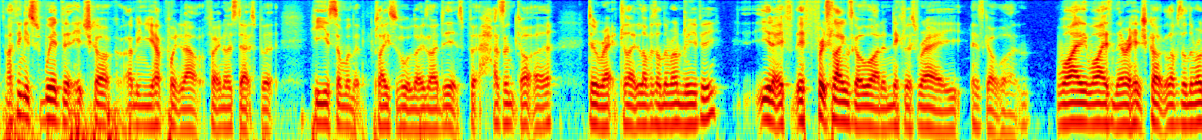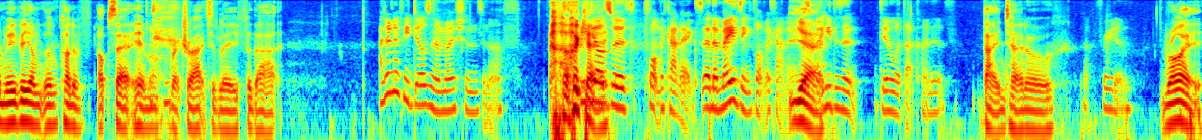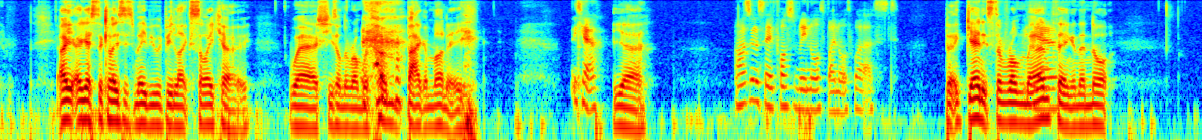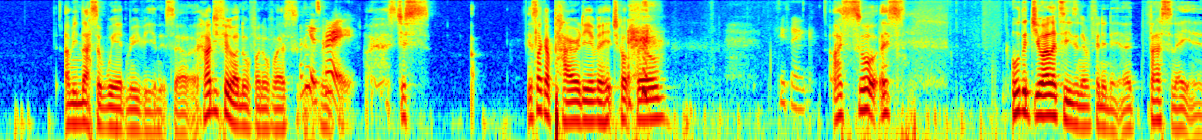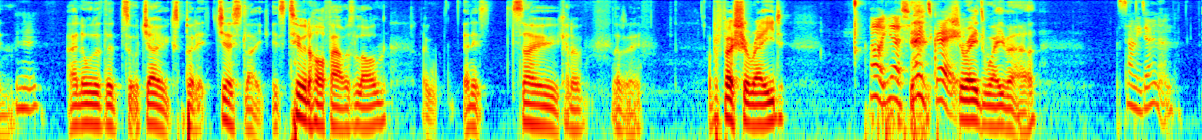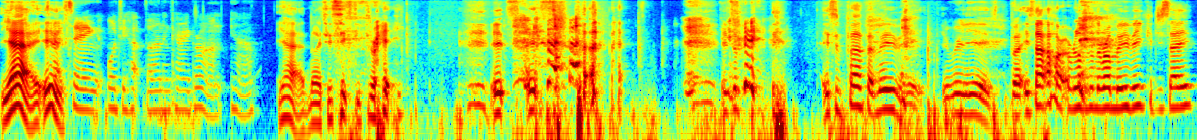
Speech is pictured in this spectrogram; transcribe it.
I think it's weird that Hitchcock. I mean, you have pointed out Thirty Nine Steps, but he is someone that plays with all those ideas, but hasn't got a direct like Lovers on the Run movie. You know, if if Fritz Lang's got one and Nicholas Ray has got one, why why isn't there a Hitchcock Lovers on the Run movie? I'm I'm kind of upset at him retroactively for that. I don't know if he deals in emotions enough. okay. He deals with plot mechanics and amazing plot mechanics, Yeah. but he doesn't deal with that kind of that internal that freedom. Right. I, I guess the closest maybe would be like Psycho, where she's on the run with her bag of money. Yeah, Yeah. I was gonna say possibly North by Northwest. but again, it's the wrong man Yeah. thing, and they're not. I mean, that's a weird movie in itself. How do you feel about North by Northwest? I think it's great. It's just, it's like a parody of a Hitchcock film. Do you think? I saw it's all the dualities and everything in it are fascinating, Mm-hmm. and all of the sort of jokes, but it just like it's two and a half hours long, like, and it's so kind of I don't know. I prefer Charade. Oh yeah, Charade's great. Charade's way better. Stanley Donen Yeah, it is. directing Audrey Hepburn and Cary Grant. Yeah. Yeah, 1963. it's it's perfect. It's a it's a perfect movie. It really is. But is that a Heart of Love's on the Run movie? Could you say?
